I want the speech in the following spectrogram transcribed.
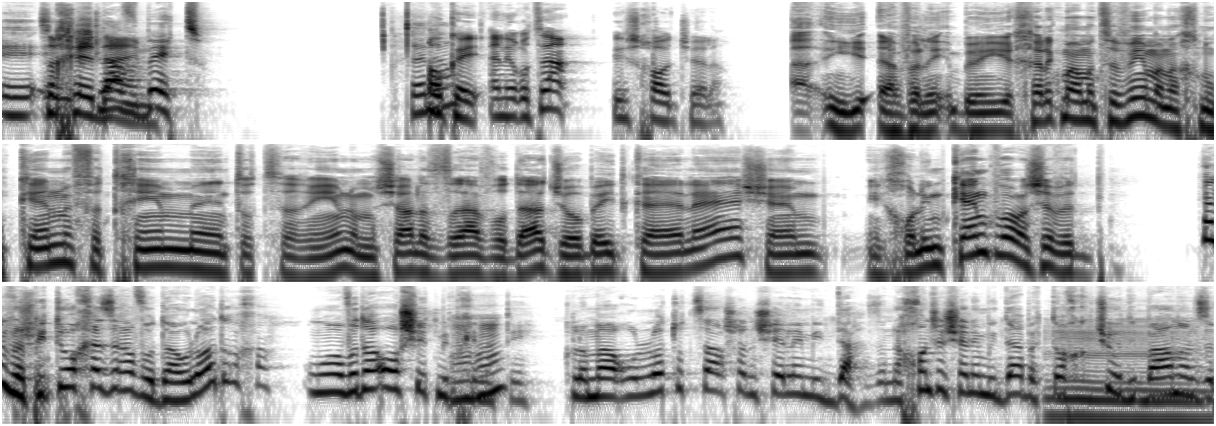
אה, צריך אה, ידיים. שלב ב'. אוקיי, אני רוצה, יש לך עוד שאלה. אה, אבל בחלק מהמצבים אנחנו כן מפתחים תוצרים, למשל עזרי עבודה, ג'וב אייד כאלה, שהם יכולים כן כבר לשבת... כן, ופיתוח עזר עבודה הוא לא הדרכה, הוא עבודה אושית מבחינתי. כלומר, הוא לא תוצר של אנשי למידה. זה נכון שאנשי למידה בתוך, Mm. כשדיברנו על זה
